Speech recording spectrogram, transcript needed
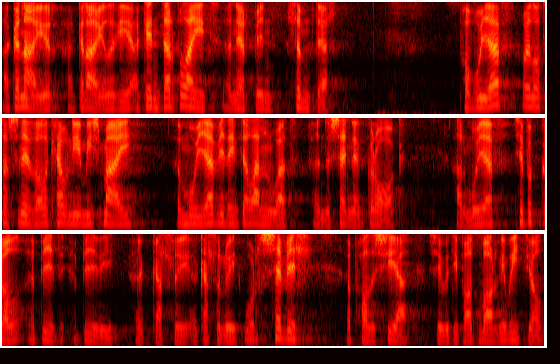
Ac yn air, ac yn ail ydy agenda'r blaid yn erbyn llymder. Po fwyaf o aelodau seneddol y cawn ni ym mis Mai, y mwyaf fydd ein dylanwad yn y Senedd Grog, a'r mwyaf tebygol y bydd, y bydd y gallu, y gallwn ni wrth sefyll y polisiau sydd wedi bod mor niweidiol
